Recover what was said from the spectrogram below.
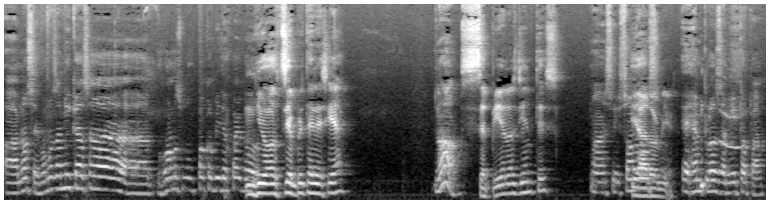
ah, no sé, vamos a mi casa, ah, jugamos un poco videojuegos. yo siempre te decía, No, cepilla los dientes. Ah, sí, son Y a los dormir. ejemplos de mi papá.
